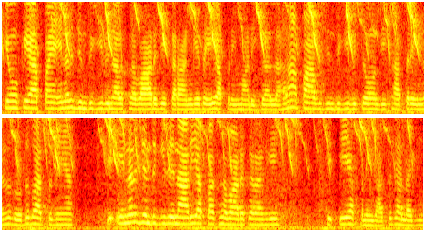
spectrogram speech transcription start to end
ਕਿਉਂਕਿ ਆਪਾਂ ਇਹਨਾਂ ਦੀ ਜ਼ਿੰਦਗੀ ਦੇ ਨਾਲ ਖਿਲਵਾੜ ਜੇ ਕਰਾਂਗੇ ਤਾਂ ਇਹ ਆਪਣੀ ਮਾੜੀ ਗੱਲ ਆ, ਹਨਾ? ਆਪਾਂ ਆਪ ਜ਼ਿੰਦਗੀ ਬਚਾਉਣ ਦੀ ਖਾਤਰ ਇਹਨਾਂ ਦਾ ਦੁੱਧ ਵਰਤਦੇ ਆ। ਤੇ ਇਹਨਾਂ ਦੀ ਜ਼ਿੰਦਗੀ ਦੇ ਨਾਲ ਹੀ ਆਪਾਂ ਖਿਲਵਾੜ ਕਰਾਂਗੇ। ਤੇ ਇਹ ਆਪਣੀ ਗਲਤ ਗੱਲ ਆ ਜੀ।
